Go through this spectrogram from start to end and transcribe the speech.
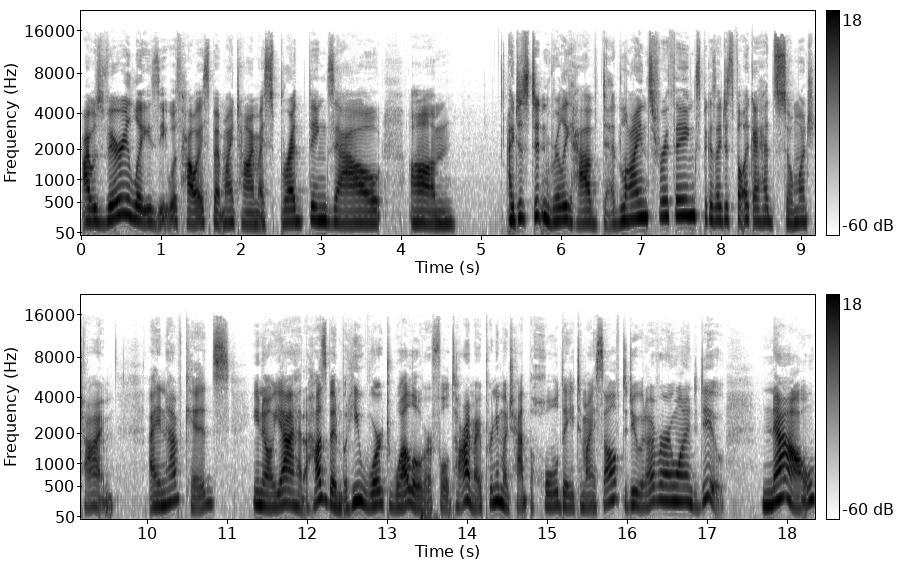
I was very lazy with how I spent my time. I spread things out. Um, I just didn't really have deadlines for things because I just felt like I had so much time. I didn't have kids. You know, yeah, I had a husband, but he worked well over full time. I pretty much had the whole day to myself to do whatever I wanted to do. Now,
